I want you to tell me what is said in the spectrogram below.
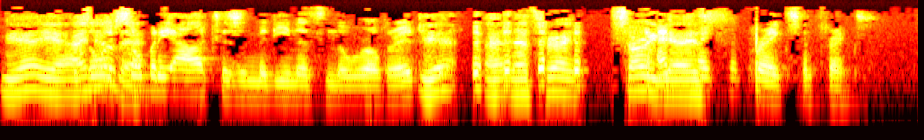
Yeah, yeah, There's I know only that. so many Alexes and Medinas in the world, right? Yeah, uh, that's right. Sorry, and guys. Franks and Franks and Franks.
